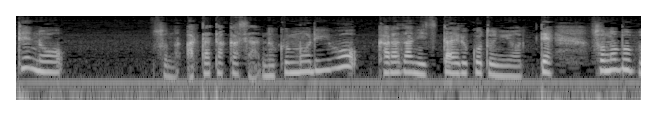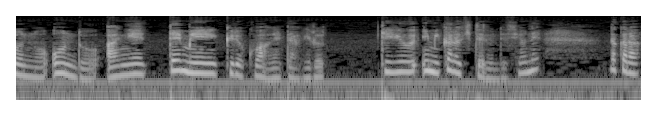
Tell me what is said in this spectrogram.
手のその温かさ、ぬくもりを体に伝えることによって、その部分の温度を上げて免疫力を上げてあげるっていう意味から来てるんですよね。だから、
